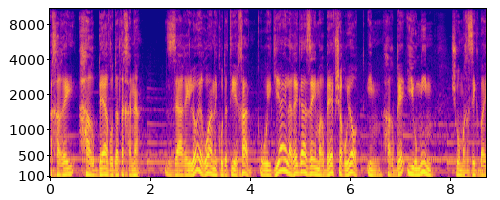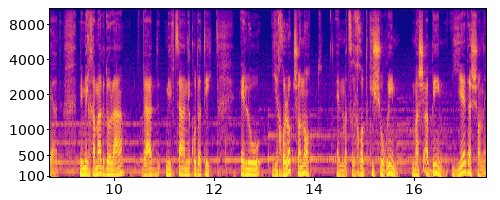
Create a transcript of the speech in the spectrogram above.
אחרי הרבה עבודת הכנה. זה הרי לא אירוע נקודתי אחד, הוא הגיע אל הרגע הזה עם הרבה אפשרויות, עם הרבה איומים שהוא מחזיק ביד. ממלחמה גדולה, ועד מבצע נקודתי. אלו יכולות שונות, הן מצריכות כישורים, משאבים, ידע שונה,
